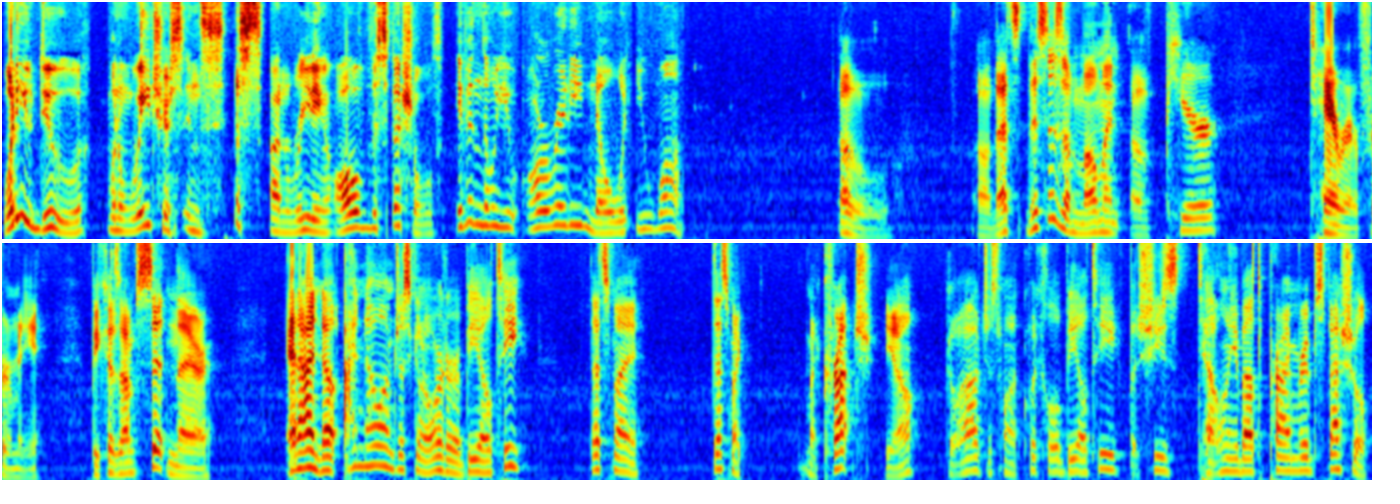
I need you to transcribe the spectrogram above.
What do you do when a waitress insists on reading all of the specials, even though you already know what you want? Oh. Oh, that's this is a moment of pure terror for me because I'm sitting there and I know I know I'm just going to order a BLT. That's my that's my my crutch, you know? Go out, just want a quick little BLT, but she's telling me about the prime rib special.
